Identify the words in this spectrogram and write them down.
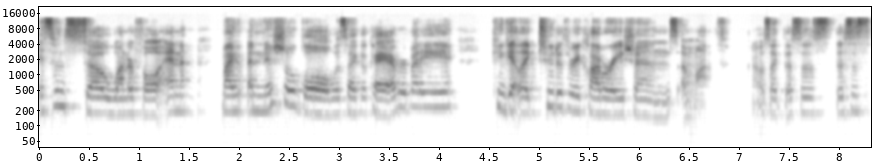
it's been so wonderful. And my initial goal was like, okay, everybody can get like two to three collaborations a month. I was like, this is this is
